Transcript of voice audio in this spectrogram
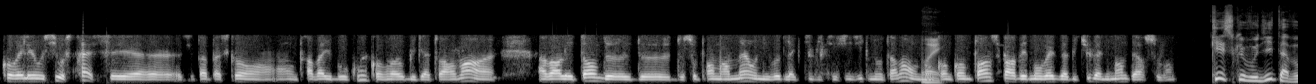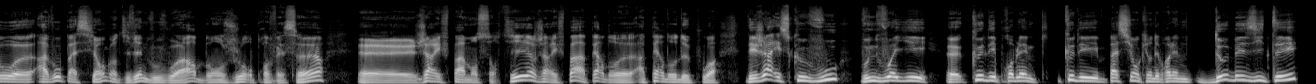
corrélé aussi au stress. C'est euh, c'est pas parce qu'on travaille beaucoup qu'on va obligatoirement euh, avoir le temps de, de, de, se prendre en main au niveau de l'activité physique notamment. Donc on compense par des mauvaises habitudes alimentaires souvent. Qu'est-ce que vous dites à vos, euh, à vos patients quand ils viennent vous voir? Bonjour professeur, euh, j'arrive pas à m'en sortir, j'arrive pas à perdre, à perdre de poids. Déjà, est-ce que vous, vous ne voyez euh, que des problèmes, que des patients qui ont des problèmes d'obésité,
